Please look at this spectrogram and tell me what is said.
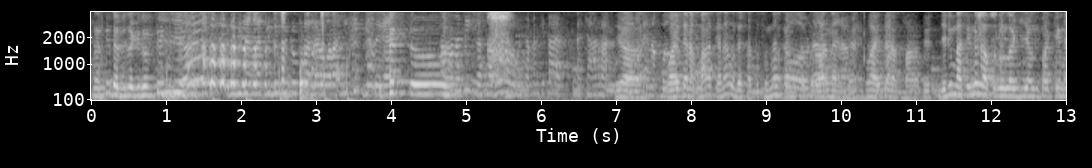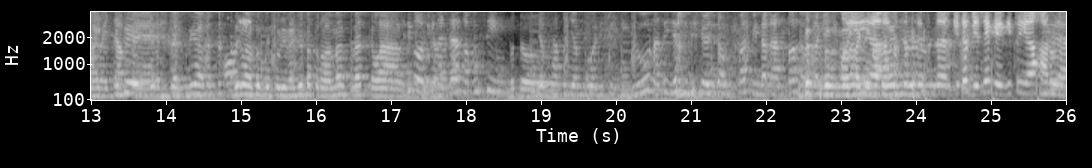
Nanti udah bisa gedung tinggi. Udah bisa ngeliat gedung-gedung rada norak dikit gitu kan. Betul. Sama nanti nggak sabar kalau misalkan kita ac- acara Ya. itu tuh enak banget. Wah itu enak banget karena udah satu semua kan Betul, satu udah ruangan kan. Wah itu enak banget. Jadi Mbak Tina nggak perlu lagi yang pakai mic gede, teriak-teriak. Jadi langsung kumpulin aja satu ruangan, seret kelar. Jadi kalau Gitu bikin kan. acara nggak pusing. Betul. Jam 1 jam 2 di di Blue, nanti jam 3 jam 4 pindah kantor nggak usah kayak gitu. Iya, gitu lagi. bener-bener. Kita biasanya kayak gitu ya, harus Iya.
